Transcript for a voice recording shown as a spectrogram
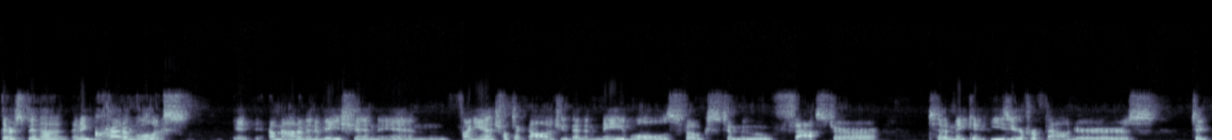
there's been a, an incredible ex- amount of innovation in financial technology that enables folks to move faster, to make it easier for founders, to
